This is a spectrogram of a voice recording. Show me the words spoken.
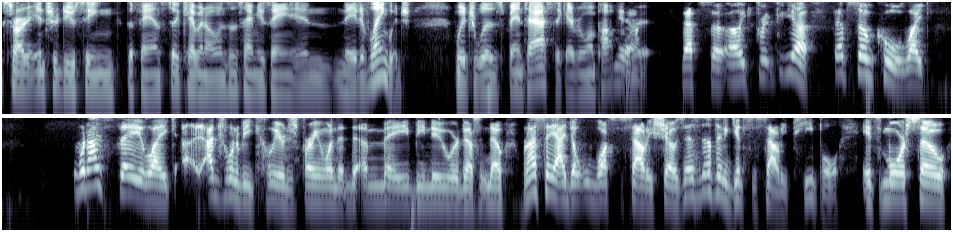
started introducing the fans to kevin owens and Sami zayn in native language which was fantastic everyone popped Yeah. for it That's so uh, like for, for- yeah, that's so cool. Like when I say like I, just want to be clear, just for anyone that may be new or doesn't know. When I say I don't watch the Saudi shows, it has nothing against the Saudi people. It's more so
